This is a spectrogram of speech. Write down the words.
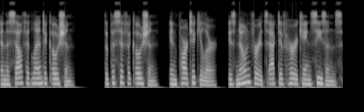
and the South Atlantic Ocean. The Pacific Ocean, in particular, is known for its active hurricane seasons,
